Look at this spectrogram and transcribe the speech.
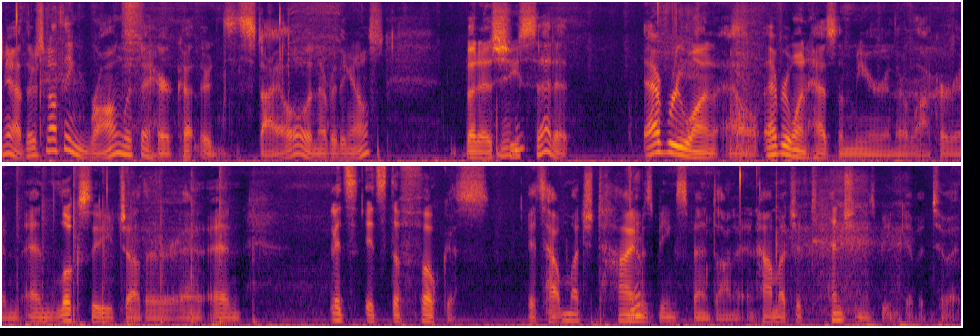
Yeah, there's nothing wrong with the haircut, there's style and everything else. But as she mm-hmm. said it, everyone else, everyone has the mirror in their locker and and looks at each other and, and it's it's the focus. It's how much time Yep. is being spent on it and how much attention is being given to it.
